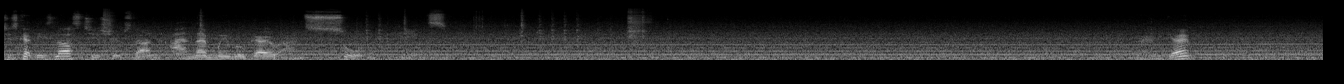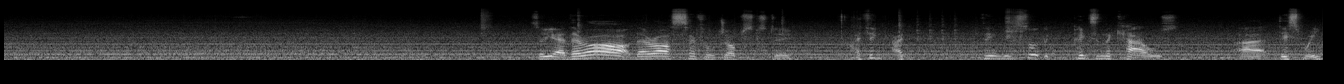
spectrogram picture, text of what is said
just get these last two strips done and then we will go and sort the pigs. There we go. So yeah, there are there are several jobs to do. I think I think we sort the pigs and the cows uh, this week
